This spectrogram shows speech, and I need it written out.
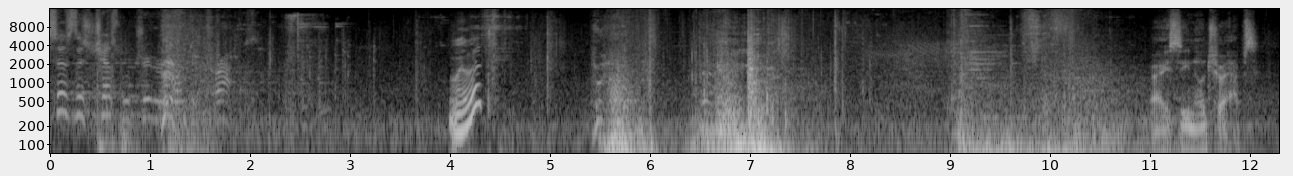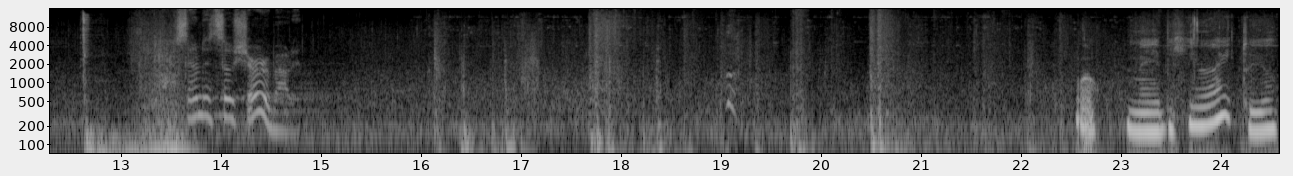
Says this chest will trigger a bunch of traps. Will it? I see no traps. He sounded so sure about it. Well, maybe he lied to you.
